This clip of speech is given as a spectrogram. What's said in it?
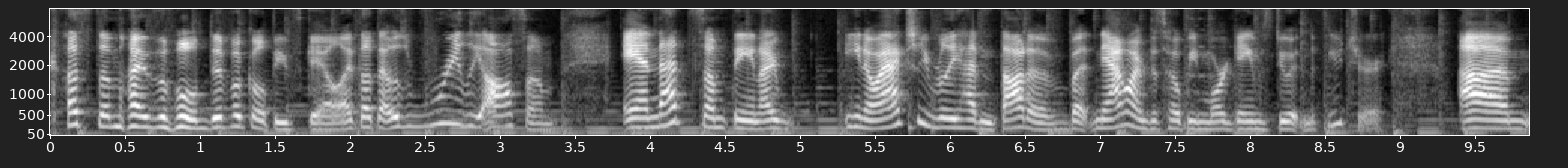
customizable difficulty scale. I thought that was really awesome. And that's something I, you know, I actually really hadn't thought of, but now I'm just hoping more games do it in the future. Um,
